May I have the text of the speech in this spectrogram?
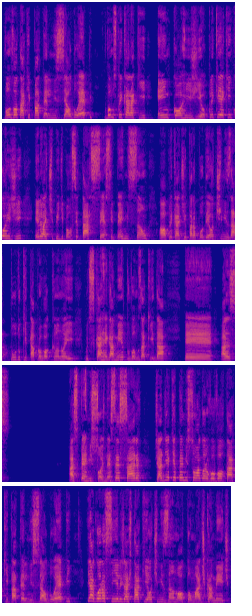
Vamos voltar aqui para a tela inicial do app, vamos clicar aqui em corrigir. Eu cliquei aqui em corrigir, ele vai te pedir para você dar acesso e permissão ao aplicativo para poder otimizar tudo que está provocando aí o descarregamento. Vamos aqui dar é, as, as permissões necessárias. Já dei aqui a permissão, agora eu vou voltar aqui para a tela inicial do app. E agora sim ele já está aqui otimizando automaticamente.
